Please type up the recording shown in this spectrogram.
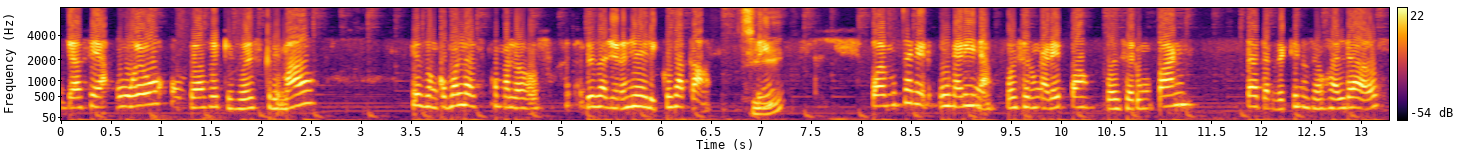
ya sea un huevo o un pedazo de queso descremado, que son como las como los desayunos genéricos acá. Podemos tener una harina, puede ser una arepa, puede ser un pan, tratar de que no sea hojaldrados.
